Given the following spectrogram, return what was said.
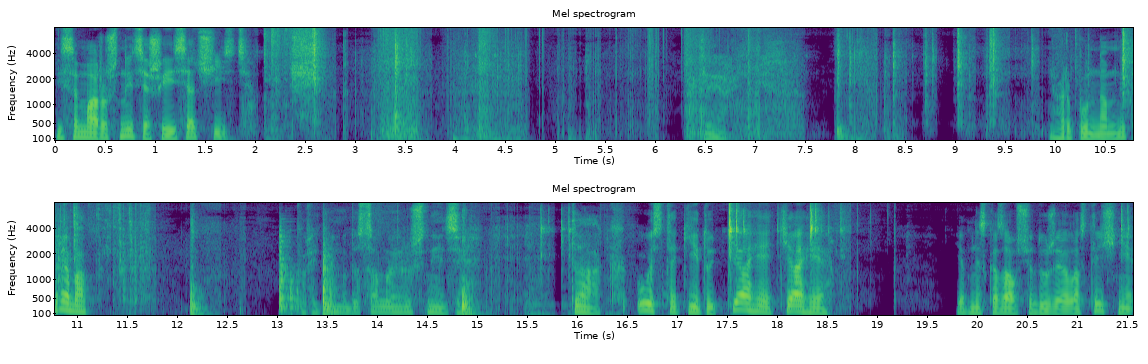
І сама рушниця 66. Так. Гарпун нам не треба. Перейдемо до самої рушниці. Так, ось такі тут тяги. Тяги, я б не сказав, що дуже еластичні,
